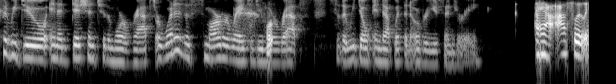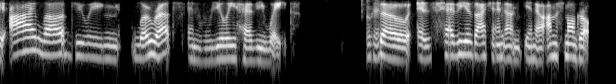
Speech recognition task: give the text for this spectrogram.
could we do in addition to the more reps, or what is a smarter way to do more reps so that we don't end up with an overuse injury? Yeah, absolutely. I love doing low reps and really heavy weight. Okay. So as heavy as I can, um, you know, I'm a small girl.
